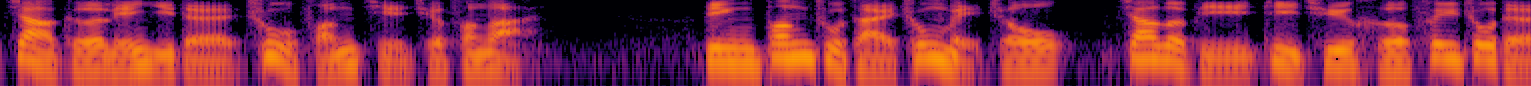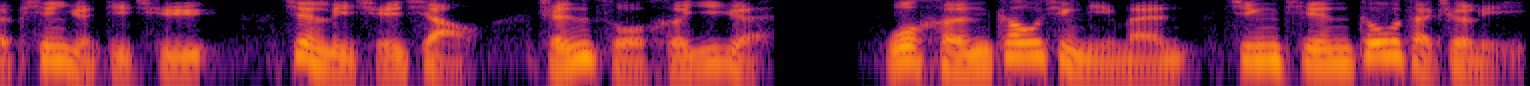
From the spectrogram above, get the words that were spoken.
价格廉宜的住房解决方案，并帮助在中美洲、加勒比地区和非洲的偏远地区建立学校、诊所和医院。我很高兴你们今天都在这里。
